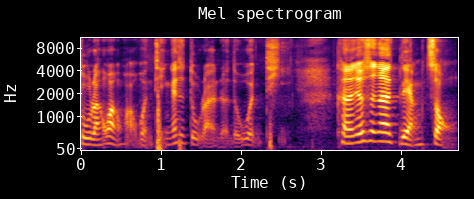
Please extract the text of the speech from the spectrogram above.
堵拦万华问题，应该是堵拦人的问题，可能就是那两种。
